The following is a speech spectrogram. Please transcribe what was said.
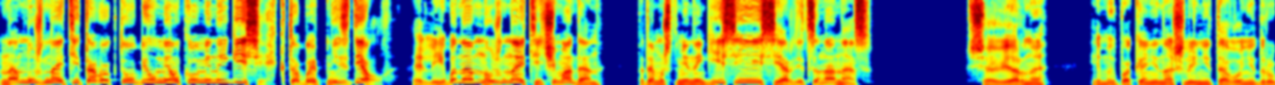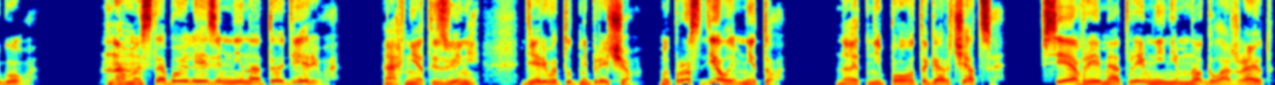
нам нужно найти того, кто убил мелкого Минегиси, кто бы это ни сделал. Либо нам нужно найти чемодан, потому что Минегиси сердится на нас. Все верно. И мы пока не нашли ни того, ни другого. Но мы с тобой лезем не на то дерево. Ах, нет, извини, дерево тут ни при чем. Мы просто делаем не то. Но это не повод огорчаться. Все время от времени немного лажают.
